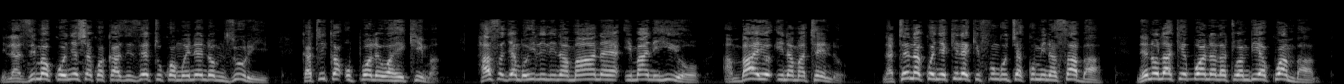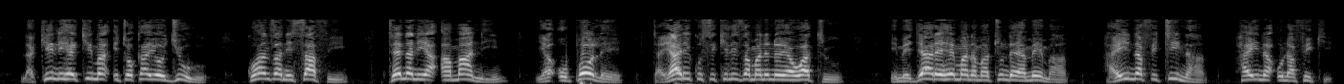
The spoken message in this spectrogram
ni lazima kuonyesha kwa kazi zetu kwa mwenendo mzuri katika upole wa hekima. Hasa jambo hili lina maana ya imani hiyo ambayo ina matendo. Na tena kwenye kile kifungu cha 17 neno lake bwana latuambia kwamba lakini hekima itokayo juu kwanza ni safi tena ni ya amani ya upole tayari kusikiliza maneno ya watu imejaa rehema na matunda ya mema haina fitina haina unafiki.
